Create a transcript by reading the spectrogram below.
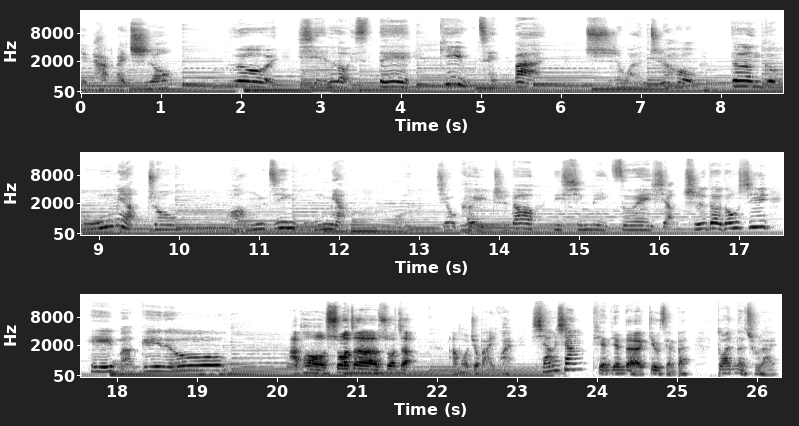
银行来吃哦。来，先来 stay 九层半，吃完之后等个五秒钟，黄金五秒，我就可以知道你心里最想吃的东西黑马给的哦。阿婆说着说着，阿婆就把一块香香甜甜的九层半端了出来。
